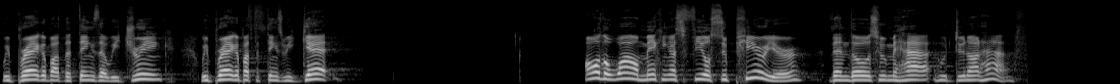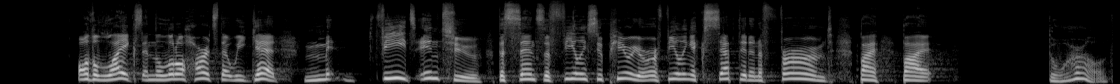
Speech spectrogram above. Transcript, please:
We brag about the things that we drink. We brag about the things we get. All the while making us feel superior than those who, ha- who do not have. All the likes and the little hearts that we get feeds into the sense of feeling superior or feeling accepted and affirmed by, by the world.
